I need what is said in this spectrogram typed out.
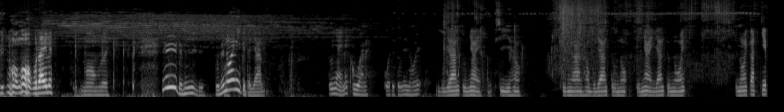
ปิดมองออกบ่ได้เลยติดมองเลยเอ้ยตัวนี้อีกดิตัวน้อยๆนี่เป็นตะยาน ตัวใหญ่ไม่กลัวนะ กลัวแต่ตัวน้อยบุยานตัวใหญ่ซีเฮาทีมงานเฮาบุยานตัวโนตัวใหญ่ยานตัวน้อย ตัวน้อยกัดเจ็บ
